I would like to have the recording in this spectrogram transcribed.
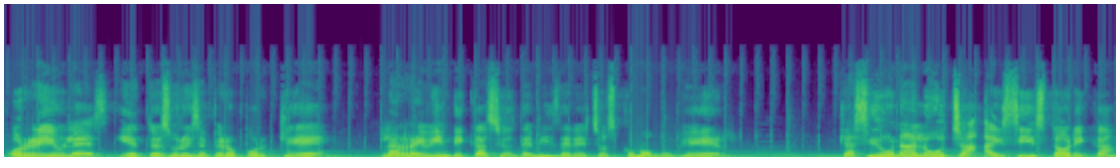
horribles. Y entonces uno dice, pero ¿por qué la reivindicación de mis derechos como mujer, que ha sido una lucha, ahí sí histórica,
